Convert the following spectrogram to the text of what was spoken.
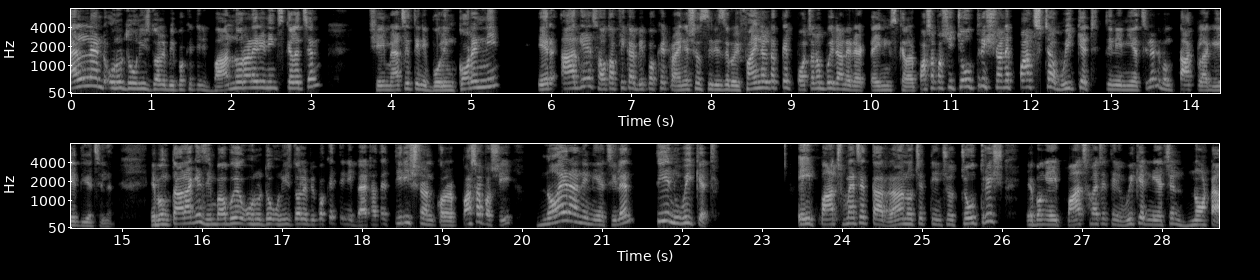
আয়ারল্যান্ড অনূর্ধ্ব উনিশ দলের বিপক্ষে তিনি বান্ন রানের ইনিংস খেলেছেন। সেই ম্যাচে তিনি বোলিং করেননি। এর আগে সাউথ আফ্রিকার বিপক্ষে ট্রাইনেশন সিরিজের ওই ফাইনালটাতে পঁচানব্বই রানের একটা ইনিংস খেলার পাশাপাশি চৌত্রিশ রানে পাঁচটা উইকেট তিনি নিয়েছিলেন এবং তাক লাগিয়ে দিয়েছিলেন। এবং তার আগে জিম্বাবুয়ে অনূর্ধ্ব উনিশ দলের বিপক্ষে তিনি ব্যাট হাতে তিরিশ রান করার পাশাপাশি নয় রানে নিয়েছিলেন তিন উইকেট। এই পাঁচ ম্যাচে তার রান হচ্ছে তিনশো চৌত্রিশ এবং এই পাঁচ ম্যাচে তিনি উইকেট নিয়েছেন নটা।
